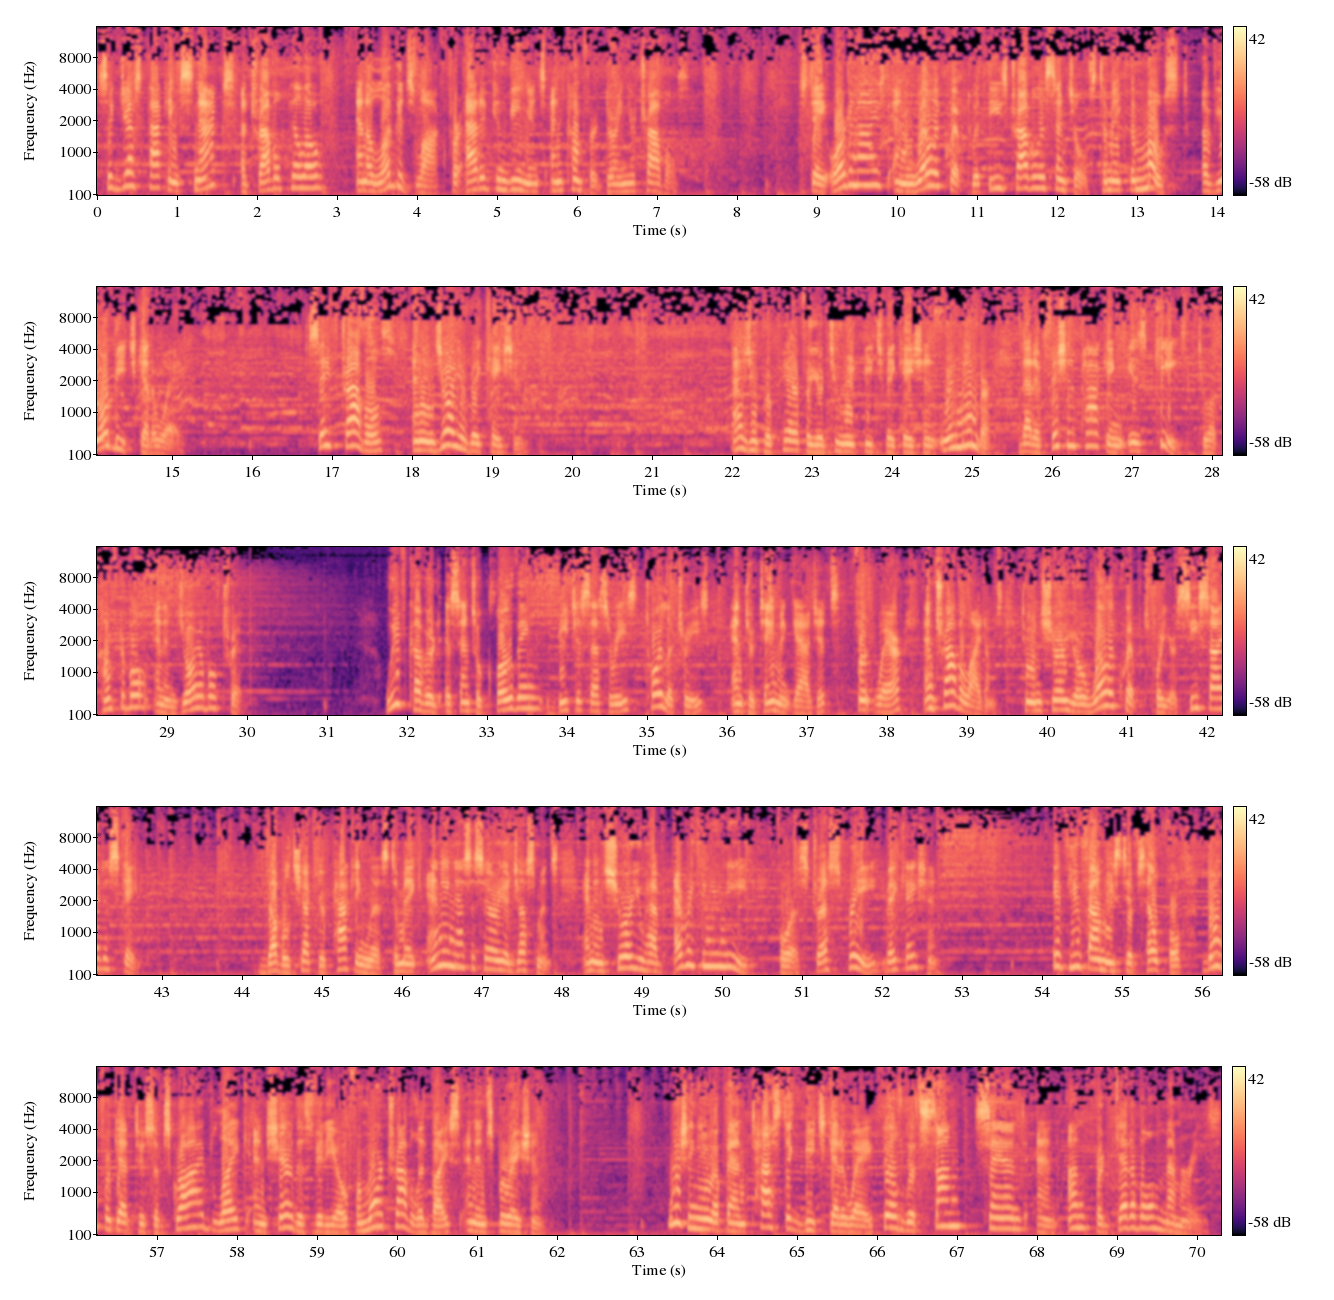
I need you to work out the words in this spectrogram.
Suggest packing snacks, a travel pillow, and a luggage lock for added convenience and comfort during your travels. Stay organized and well equipped with these travel essentials to make the most of your beach getaway. Safe travels and enjoy your vacation. As you prepare for your two week beach vacation, remember that efficient packing is key to a comfortable and enjoyable trip. We've covered essential clothing, beach accessories, toiletries, entertainment gadgets, footwear, and travel items to ensure you're well equipped for your seaside escape. Double check your packing list to make any necessary adjustments and ensure you have everything you need for a stress-free vacation. If you found these tips helpful, don't forget to subscribe, like, and share this video for more travel advice and inspiration. Wishing you a fantastic beach getaway filled with sun, sand, and unforgettable memories.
